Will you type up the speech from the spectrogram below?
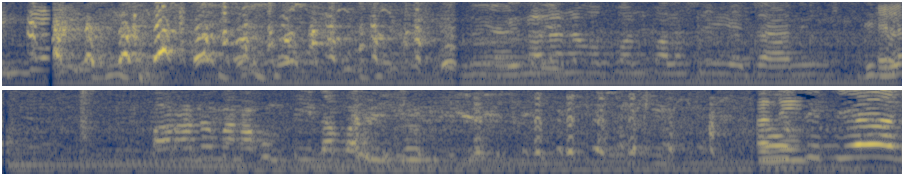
Hindi. Dinala ng upuan pala si Johnny. Para naman akong pita pa rin. Exclusive yan.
